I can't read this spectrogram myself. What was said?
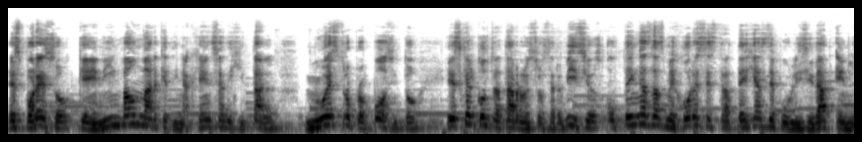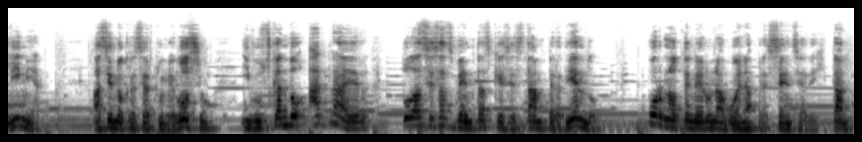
Es por eso que en Inbound Marketing Agencia Digital nuestro propósito es que al contratar nuestros servicios obtengas las mejores estrategias de publicidad en línea, haciendo crecer tu negocio y buscando atraer todas esas ventas que se están perdiendo por no tener una buena presencia digital,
